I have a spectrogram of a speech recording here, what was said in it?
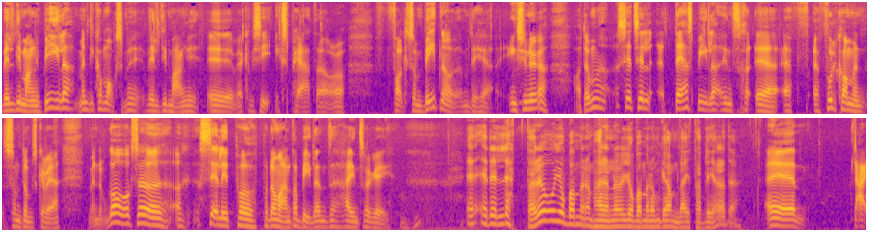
vældig mange biler, men de kommer også med vældig mange, øh, hvad kan vi sige, eksperter og folk, som ved noget om det her. Ingeniører. Og de ser til, at deres biler er, er, fuldkommen, som de skal være. Men de går også og ser lidt på, på de andre biler, det har jeg indtryk af. Är, är det lättare att jobba med de här än att jobba med de gamla etablerade? Øh, nej,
